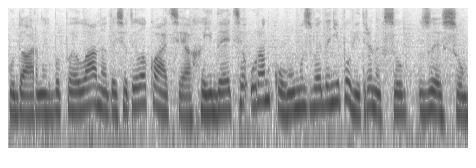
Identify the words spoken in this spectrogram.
ударних БПЛА на 10 локаціях. Йдеться у ранковому зведенні повітряних сил ЗСУ.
